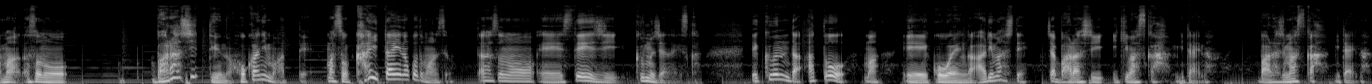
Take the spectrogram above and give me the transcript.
まあ、その、バラシっていうのは他にもあって、まあその解体のこともあるんですよ。だからその、えー、ステージ組むじゃないですか。で、組んだ後、まあ、えー、公演がありまして、じゃあバラシ行きますか、みたいな。バラしますか、みたいな。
